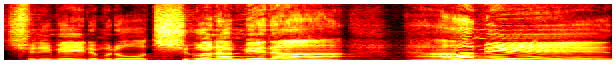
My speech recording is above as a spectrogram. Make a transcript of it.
주님의 이름으로 축원합니다. 아멘.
